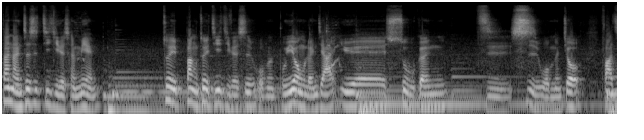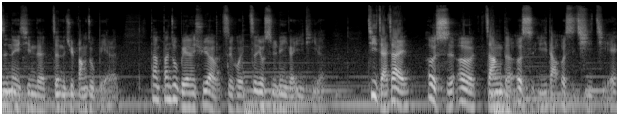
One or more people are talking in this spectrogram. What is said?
当然，这是积极的层面。最棒、最积极的是，我们不用人家约束跟指示，我们就发自内心的真的去帮助别人。但帮助别人需要有智慧，这就是另一个议题了。记载在二十二章的二十一到二十七节。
